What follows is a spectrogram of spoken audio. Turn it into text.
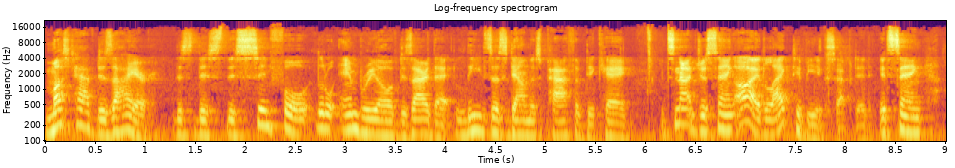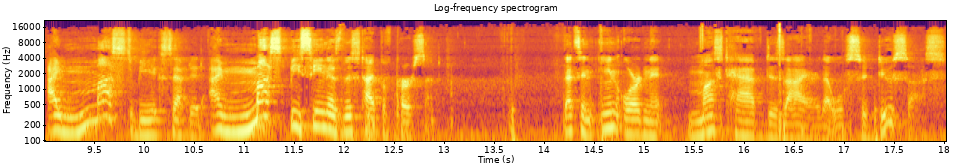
must have desire, this, this, this sinful little embryo of desire that leads us down this path of decay. It's not just saying, oh, I'd like to be accepted. It's saying, I must be accepted. I must be seen as this type of person. That's an inordinate, must have desire that will seduce us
